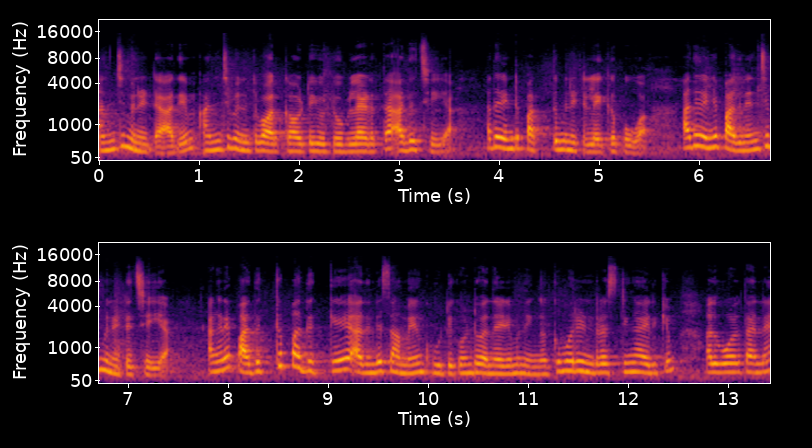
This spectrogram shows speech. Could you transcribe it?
അഞ്ച് മിനിറ്റ് ആദ്യം അഞ്ച് മിനിറ്റ് വർക്കൗട്ട് യൂട്യൂബിലെടുത്ത് അത് ചെയ്യുക. അത് കഴിഞ്ഞിട്ട് പത്ത് മിനിറ്റിലേക്ക് പോവുക. അത് കഴിഞ്ഞ് പതിനഞ്ച് മിനിറ്റ് ചെയ്യുക. അങ്ങനെ പതുക്കെ പതുക്കെ അതിന്റെ സമയം കൂട്ടിക്കൊണ്ട് വന്നു കഴിയുമ്പോൾ നിങ്ങൾക്കും ഒരു ഇൻട്രസ്റ്റിംഗ് ആയിരിക്കും. അതുപോലെ തന്നെ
